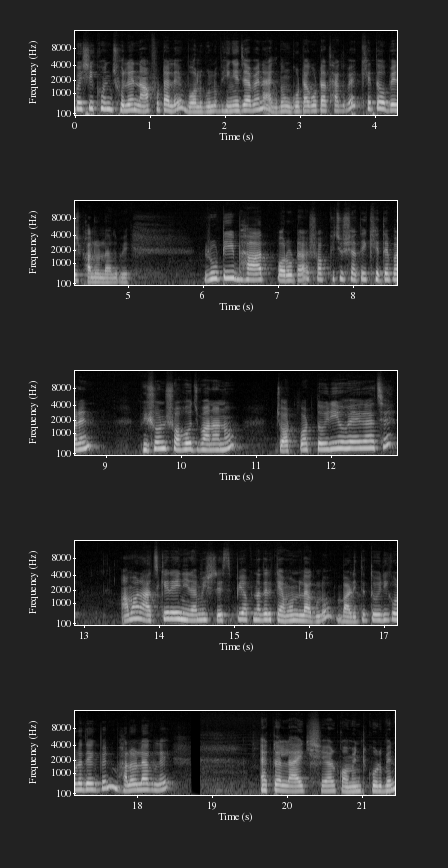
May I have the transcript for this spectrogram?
বেশিক্ষণ ঝোলে না ফোটালে বলগুলো ভেঙে যাবে না, একদম গোটা গোটা থাকবে, খেতেও বেশ ভালো লাগবে। রুটি, ভাত, পরোটা সব কিছুর সাথেই খেতে পারেন। ভীষণ সহজ বানানো, চটপট তৈরিও হয়ে গেছে। আমার আজকের এই নিরামিষ রেসিপি আপনাদের কেমন লাগল বাড়িতে তৈরি করে দেখবেন, ভালো লাগলে একটা লাইক শেয়ার কমেন্ট করবেন।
